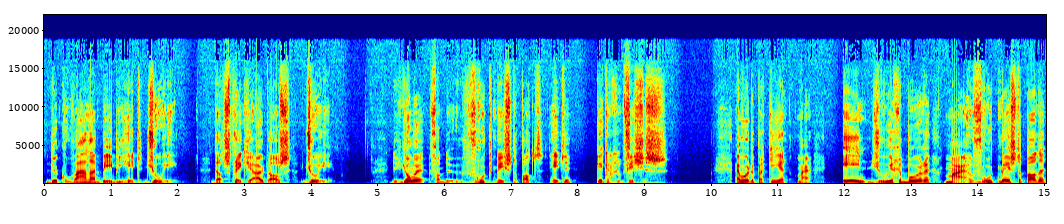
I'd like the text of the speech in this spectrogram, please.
De koala-baby heet Joey. Dat spreek je uit als Joey. De jongen van de vroedmeesterpad heten kikkervisjes. Er worden per keer maar één Joey geboren, maar vroedmeesterpadden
